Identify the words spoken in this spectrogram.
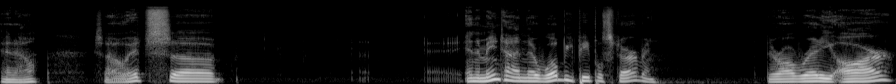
You know. So it's uh, in the meantime, there will be people starving. There already are,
